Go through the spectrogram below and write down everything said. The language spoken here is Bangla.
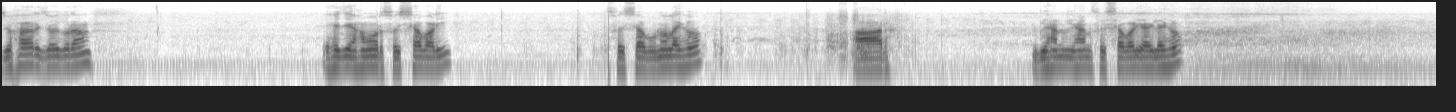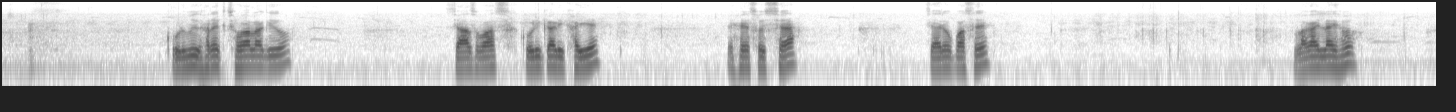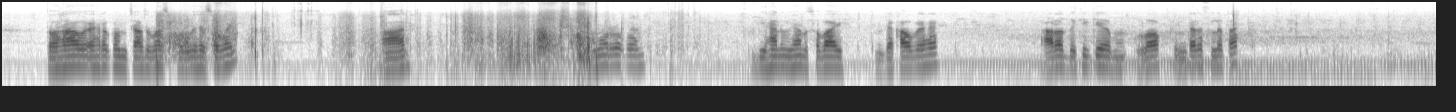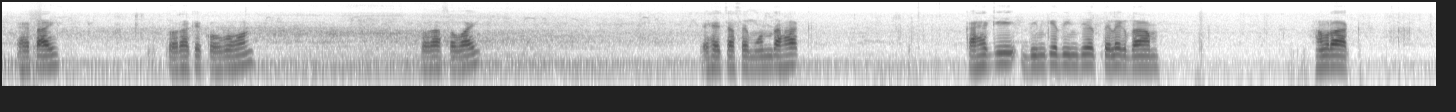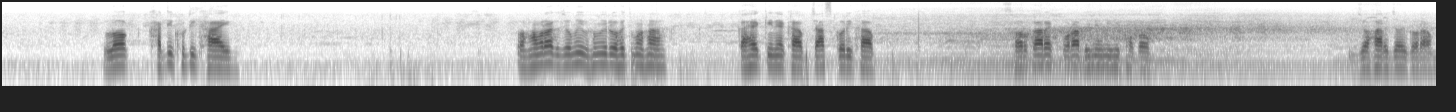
জোহার জয়গরাম এহে যে আমার শস্যা বাড়ি শস্যা বুনলাইহ আর বিহান বিহান শস্যা বাড়ি আইলাইহ কুড়মি ঘরেক ছোয়া লাগিও চাষবাস কড়ি কাড়ি খাইয়ে এহে শস্যা চারোপাশে লাগাইলাই হো। তোরাও এরকম চাষবাস করবে সবাই। আর আমার রকম বিহান বিহান সবাই দেখাবে হে। আরও দেখিকে লোক ইন্টারেস্ট লেতাক। এটাই তোরাকে কহব হন। তোরা সবাই। এহে চাষে মন দাহাক। কাহে কি দিনকে দিন যে তেলের দাম আমরা লোক খাটি খুটি খাই। তো আমরা জমি ভূমি রহিত মহা কাহে কিনে খাব চাষ করি খাব সরকারে পরাধীনে নিহি থাকক। জহার জয় গরাম।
